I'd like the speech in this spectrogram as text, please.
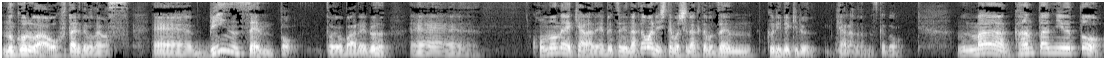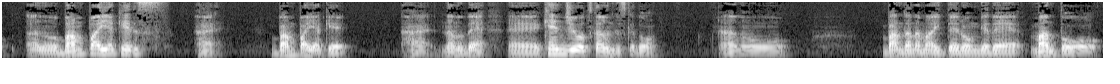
残るはお二人でございます。えー、ヴィンセントと呼ばれる、えー、このね、キャラね、別に仲間にしてもしなくても全クリできるキャラなんですけど、まあ、簡単に言うと、あの、ヴァンパイア系です。はい。ヴァンパイア系。はい。なので、えー拳銃を使うんですけど、あのバンダナ巻いてロン毛でマントを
